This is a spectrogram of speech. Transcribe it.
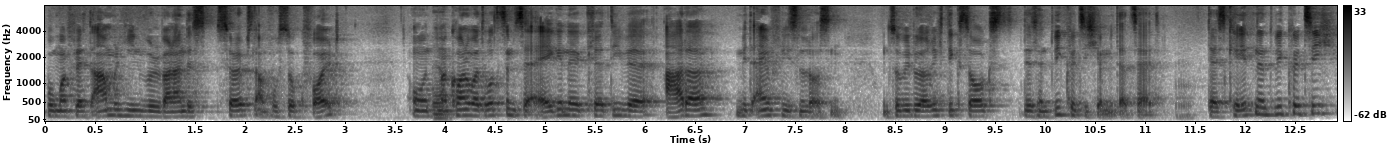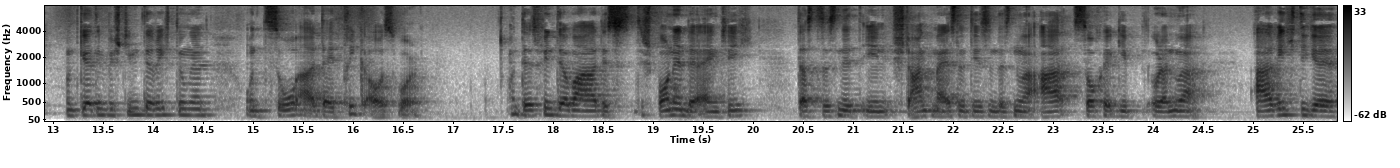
wo man vielleicht einmal hin will, weil einem das selbst einfach so gefällt. Und ja. man kann aber trotzdem seine eigene kreative Ader mit einfließen lassen. Und so wie du auch richtig sagst, das entwickelt sich ja mit der Zeit. Der Skaten entwickelt sich und geht in bestimmte Richtungen und so auch deine Trickauswahl. Und das finde ich aber auch das, das Spannende eigentlich, dass das nicht in Stein gemeißelt ist und es nur eine Sache gibt oder nur eine richtige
